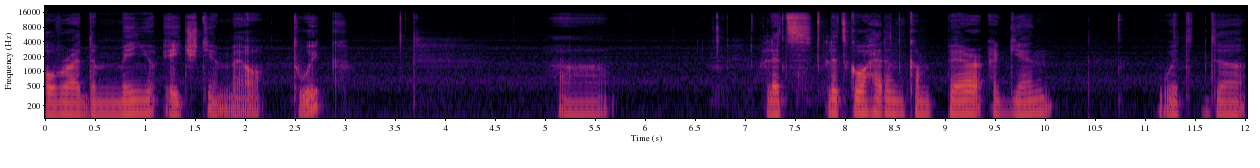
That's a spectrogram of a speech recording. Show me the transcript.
override the menu HTML twig uh, let's let's go ahead and compare again with the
